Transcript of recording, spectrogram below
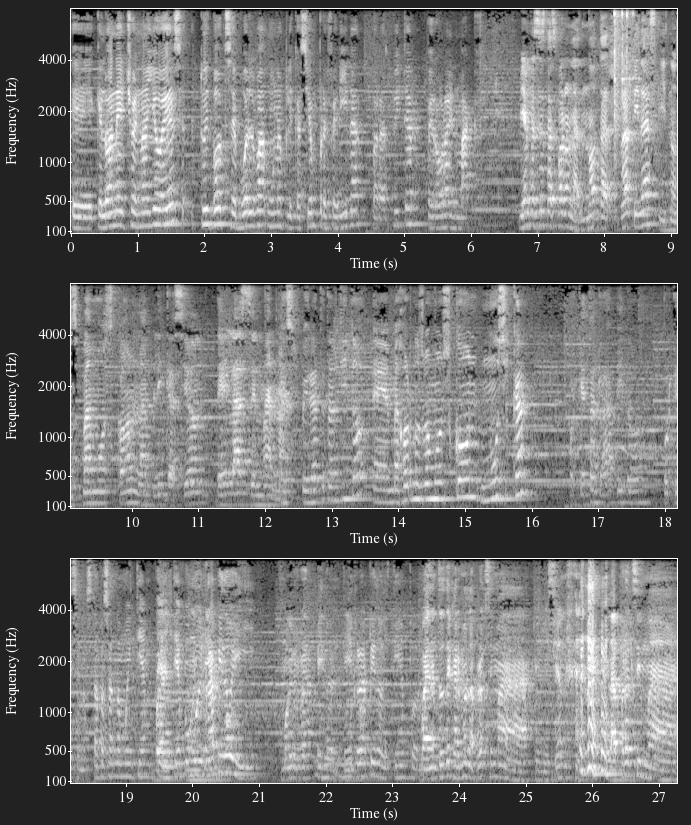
eh, que lo han hecho en iOS, Tweetbot se vuelva una aplicación preferida para Twitter, pero ahora en Mac. Bien, pues estas fueron las notas rápidas y nos vamos con la aplicación de la semana. Espérate tantito, eh, mejor nos vamos con música. ¿Por qué tan rápido? Porque se nos está pasando muy tiempo, el tiempo muy muy tiempo. rápido y Muy rápido el muy tiempo. rápido el tiempo. Bueno, entonces dejaremos la próxima emisión, la próxima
